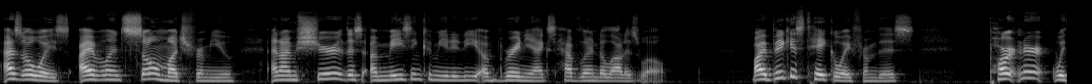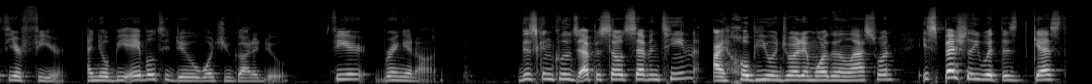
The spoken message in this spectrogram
As always, I have learned so much from you, and I'm sure this amazing community of Brainiacs have learned a lot as well. My biggest takeaway from this partner with your fear, and you'll be able to do what you gotta do. Fear, bring it on. This concludes episode 17. I hope you enjoyed it more than the last one, especially with this guest.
